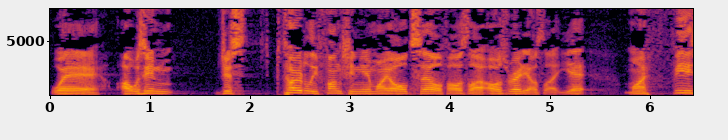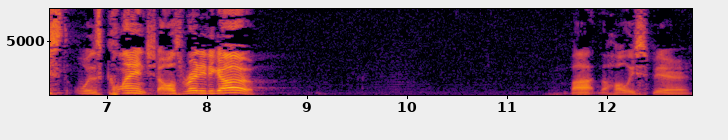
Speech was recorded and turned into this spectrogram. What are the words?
where I was in just totally functioning in my old self. I was like, I was ready. I was like, yeah, my fist was clenched. I was ready to go. But the Holy Spirit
